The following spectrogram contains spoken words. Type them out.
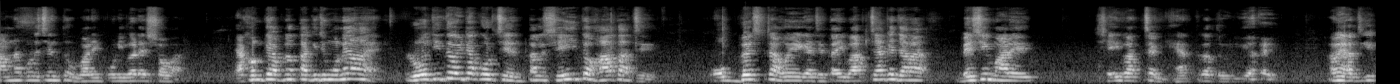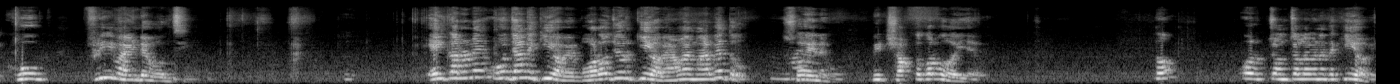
রান্না করেছেন তো বাড়ির পরিবারের সবার। এখন কি আপনার তা কিছু মনে হয়? রোজই তো ওইটা করছেন তাহলে সেই তো হাত আছে। অভ্যেসটা হয়ে গেছে তাই বাচ্চাকে যারা বেশি মারে সেই বাচ্চা ঘ্যাতরা তৈরি হয়। আমি আজকে খুব ফ্রি মাইন্ডে বলছি। এই কারণে ও জানে কি হবে বড় জোর কি হবে আমায় মারবে তো? সয়ে নেব পিঠ শক্ত করব হয়ে যাবে। তো ওর চঞ্চল হবে না তো কি হবে?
